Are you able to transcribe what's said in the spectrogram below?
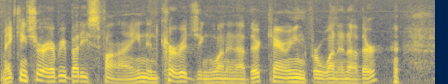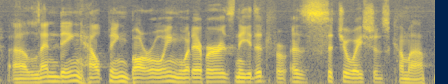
making sure everybody's fine, encouraging one another, caring for one another, uh, lending, helping, borrowing, whatever is needed for, as situations come up,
